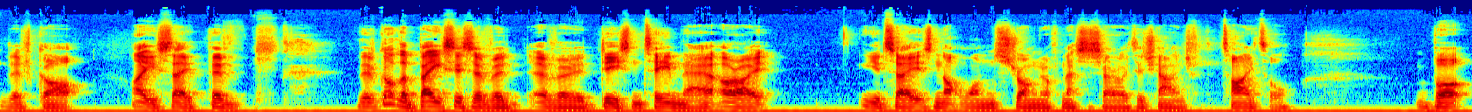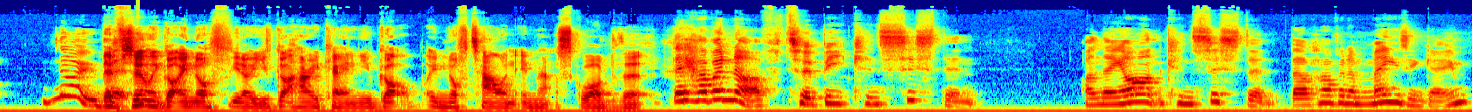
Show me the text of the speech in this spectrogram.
They've got, like you say, they've they've got the basis of a of a decent team there. All right, you'd say it's not one strong enough necessarily to challenge for the title, but No, they've but certainly got enough. You know, you've got Harry Kane, you've got enough talent in that squad that they have enough to be consistent, and they aren't consistent. They'll have an amazing game,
